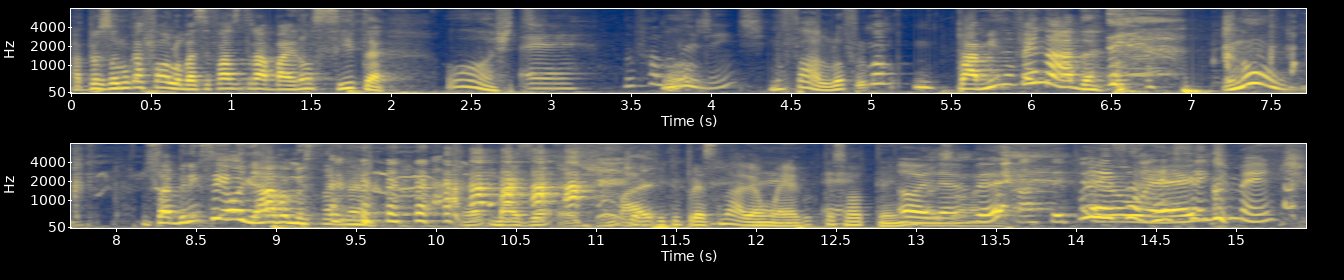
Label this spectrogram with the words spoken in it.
A pessoa nunca falou, mas você faz um trabalho e não cita. Oxe, É. Não falou da gente? Não falou. Eu falei, mas pra mim não fez nada. Eu não, não sabia nem que você olhava meu Instagram. É, mas é, é, gente, eu Mas- fico impressionado. É um ego que o pessoal tem. Olha, Mas, olha, Passei por É isso ego. recentemente.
